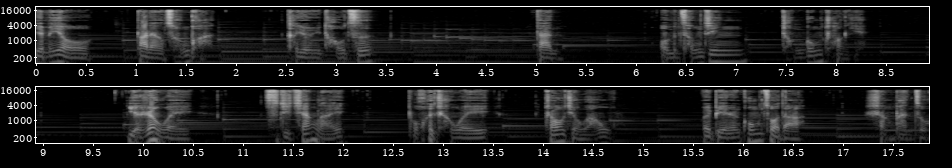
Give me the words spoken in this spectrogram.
也没有大量存款可用于投资，但我们曾经成功创业，也认为自己将来不会成为朝九晚五为别人工作的上班族。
